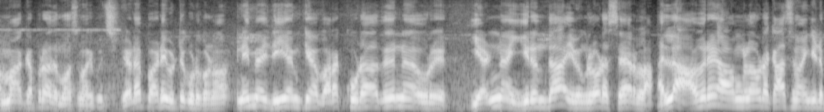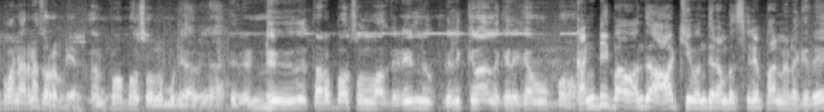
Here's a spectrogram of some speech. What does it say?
அம்மாக்கு அப்புறம் அது மோசமாகி போச்சு. எடப்பாடி விட்டு கொடுக்கணும். இனிமேல் டிஎம்கே வரக்கூடாதுன்னு ஒரு எண்ணம் இருந்தா இவங்களோட சேரலாம். இல்ல அவரே அவங்களோட காசு வாங்கிட்டு போனாருன்னா சொல்ல முடியாது. கன்ஃபார்மாக சொல்ல முடியாதுங்க. ரெண்டு இது தரப்பா சொல்லலாம். திடீர்னு கெளிக்கலாம் இல்லை கெளிக்காம போகலாம். கண்டிப்பா வந்து ஆட்சி வந்து ரொம்ப சிறப்பா நடக்குது.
